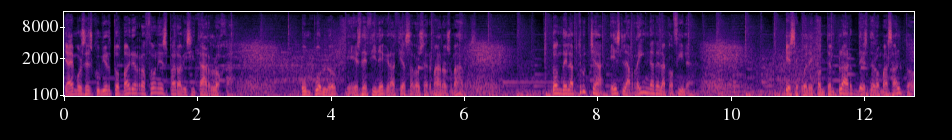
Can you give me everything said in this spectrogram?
Ya hemos descubierto varias razones para visitar Loja. Un pueblo que es de cine gracias a los hermanos Marx. Donde la trucha es la reina de la cocina. Que se puede contemplar desde lo más alto.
